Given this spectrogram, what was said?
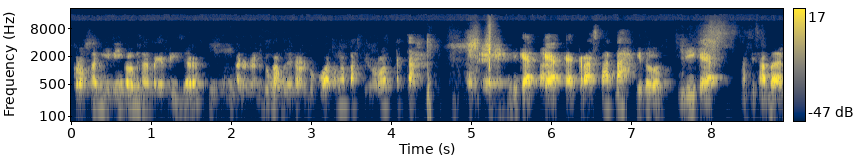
crossan gini, kalau misalnya pakai freezer, Hmm. adonan itu nggak boleh terlalu beku atau nggak pas di roll pecah. Oke. Jadi kayak kayak kayak keras patah gitu loh. Jadi kayak masih sabar.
